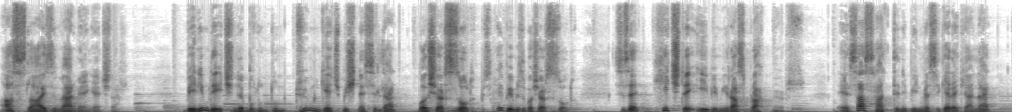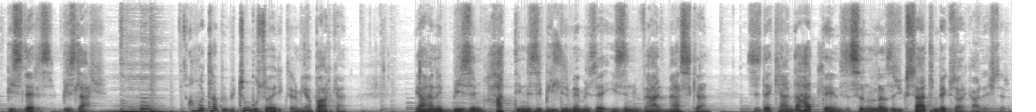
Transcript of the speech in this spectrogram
asla izin vermeyin gençler. Benim de içinde bulunduğum tüm geçmiş nesiller başarısız olduk biz. Hepimiz başarısız olduk. Size hiç de iyi bir miras bırakmıyoruz. Esas haddini bilmesi gerekenler bizleriz, bizler. Ama tabii bütün bu söylediklerimi yaparken yani bizim haddinizi bildirmemize izin vermezken siz de kendi hadlerinizi, sınırlarınızı yükseltin be güzel kardeşlerim.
